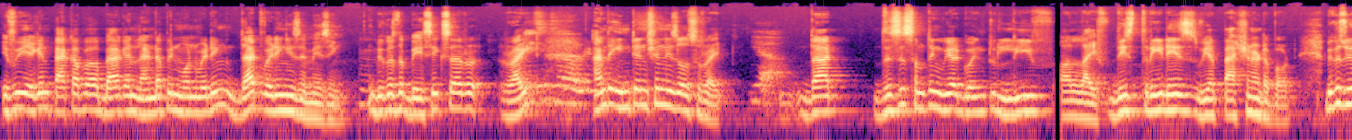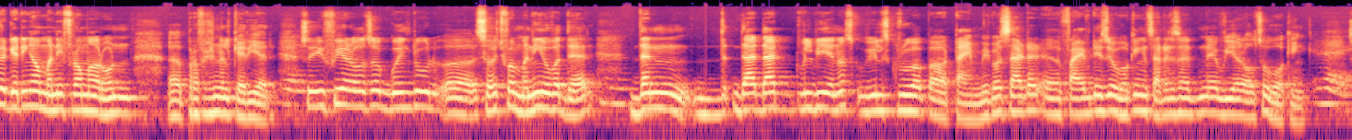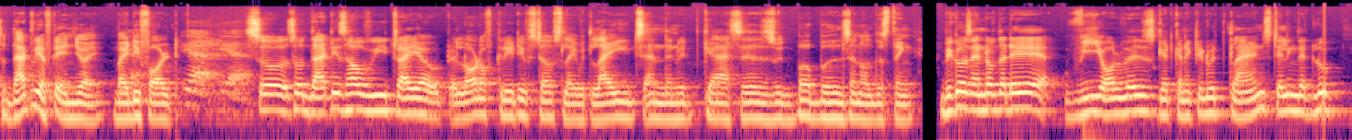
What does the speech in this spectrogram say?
if we again pack up our bag and land up in one wedding that wedding is amazing. Mm-hmm. Because the basics are right Basics are and the intention is also right. Yeah. that this is something we are going to live our life. These three days we are passionate about. Because we are getting our money from our own uh, professional career. So if we are also going to uh, search for money over there then th- that that will be you know we will screw up our time. Because saturday uh, five days you're working and saturday sunday we are also working. Right. so that we have to enjoy by default. Yeah, yeah. so so that is how we try out a lot of creative stuffs like with lights and then with gases with bubbles and all this thing because end of the day we always get connected with clients telling that look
